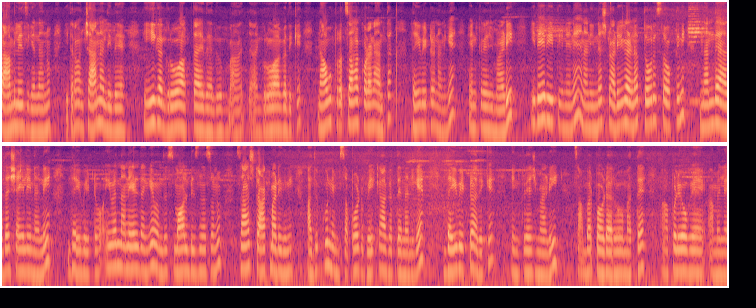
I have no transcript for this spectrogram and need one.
ಫ್ಯಾಮಿಲೀಸ್ಗೆಲ್ಲನೂ ಈ ಥರ ಒಂದು ಚಾನಲ್ ಇದೆ. ಈಗ ಗ್ರೋ ಆಗ್ತಾ ಇದೆ ಅದು. ಗ್ರೋ ಆಗೋದಕ್ಕೆ ನಾವು ಪ್ರೋತ್ಸಾಹ ಕೊಡೋಣ ಅಂತ ದಯವಿಟ್ಟು ನನಗೆ ಎನ್ಕರೇಜ್ ಮಾಡಿ. ಇದೇ ರೀತಿಯೇ ನಾನು ಇನ್ನಷ್ಟು ಅಡುಗೆಗಳನ್ನ ತೋರಿಸ್ತಾ ಹೋಗ್ತೀನಿ. ನನ್ನದೇ ಆದ ಶೈಲಿನಲ್ಲಿ ದಯವಿಟ್ಟು. ಇವನ್ ನಾನು ಹೇಳ್ದಂಗೆ ಒಂದು ಸ್ಮಾಲ್ ಬಿಸ್ನೆಸ್ಸನ್ನು ಸಹ ಸ್ಟಾರ್ಟ್ ಮಾಡಿದ್ದೀನಿ. ಅದಕ್ಕೂ ನಿಮ್ಮ ಸಪೋರ್ಟ್ ಬೇಕಾಗುತ್ತೆ ನನಗೆ. ದಯವಿಟ್ಟು ಅದಕ್ಕೆ ಎನ್ಕರೇಜ್ ಮಾಡಿ. ಸಾಂಬಾರು ಪೌಡರು ಮತ್ತು ಪುಳಿಯೋಗರೆ, ಆಮೇಲೆ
